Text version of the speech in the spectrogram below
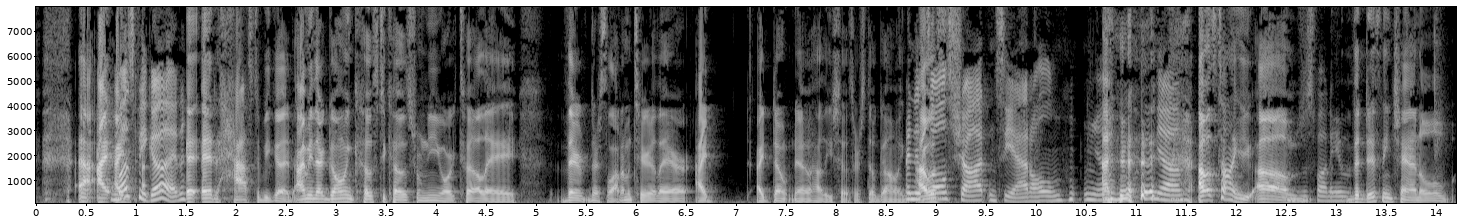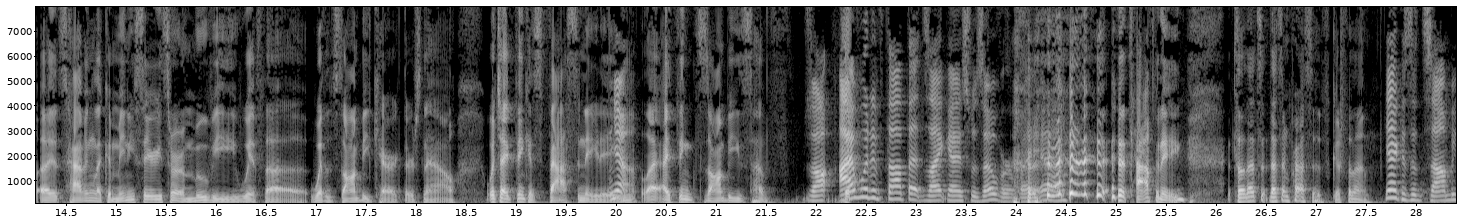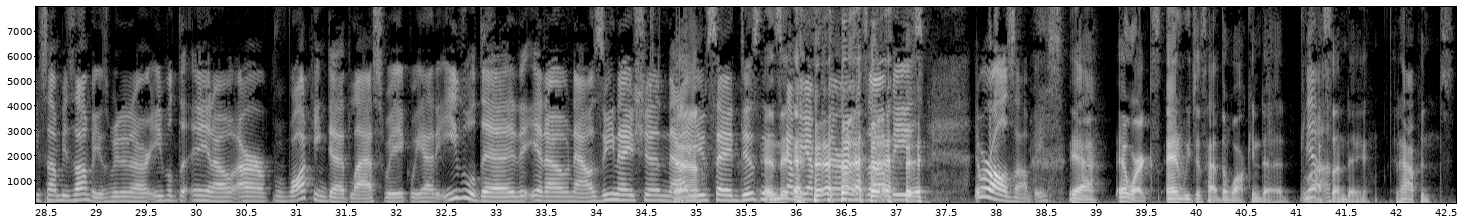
I, I, must be good. It, it has to be good. I mean, they're going coast to coast from New York to LA. There, there's a lot of material there. I, I don't know how these shows are still going. and it's I was, all shot in Seattle. Yeah, yeah. I was telling you, um, is funny. the Disney Channel uh, is having like a mini series or a movie with uh with zombie characters now, which I think is fascinating. Yeah. I think zombies have I would have thought that Zeitgeist was over, but yeah, it's happening. So that's that's impressive. Good for them. yeah, because it's zombie, zombie, zombies. We did our Evil, De- you know, our Walking Dead last week. We had Evil Dead, you know, now Z Nation. Now Yeah. you say Disney's And the- coming up with their own zombies. They were all zombies. Yeah, it works. And we just had The Walking Dead last Yeah. Sunday. It happens.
